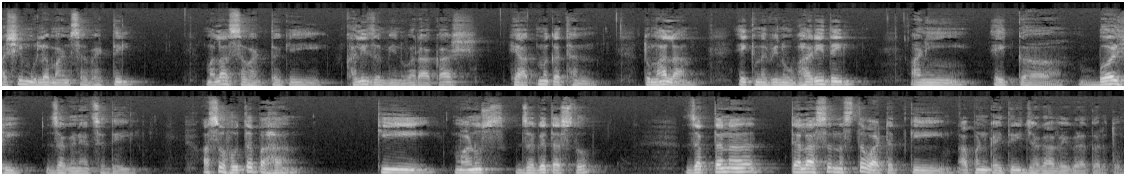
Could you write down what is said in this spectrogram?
अशी मुलं माणसं भेटतील मला असं वाटतं की खाली जमीनवर आकाश हे आत्मकथन तुम्हाला एक नवीन उभारी देईल आणि एक बळही जगण्याचं देईल. असं होतं पहा की माणूस जगत असतो. जगताना त्याला असं नसतं वाटत की आपण काहीतरी जगावेगळं करतो.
